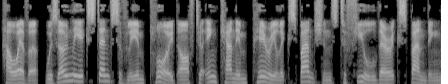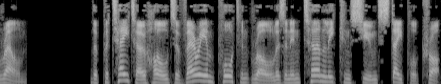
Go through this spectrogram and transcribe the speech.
however, was only extensively employed after Incan imperial expansions to fuel their expanding realm. The potato holds a very important role as an internally consumed staple crop.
